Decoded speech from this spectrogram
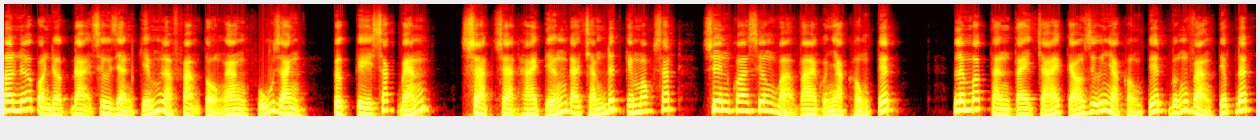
hơn nữa còn được đại sư rèn kiếm là Phạm Tổ Ngang phú danh, cực kỳ sắc bén. Xoẹt xoẹt hai tiếng đã chém đứt cái móc sắt xuyên qua xương bả vai của nhạc hồng tuyết. Lâm Bắc Thần tay trái kéo giữ nhạc hồng tuyết vững vàng tiếp đất.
